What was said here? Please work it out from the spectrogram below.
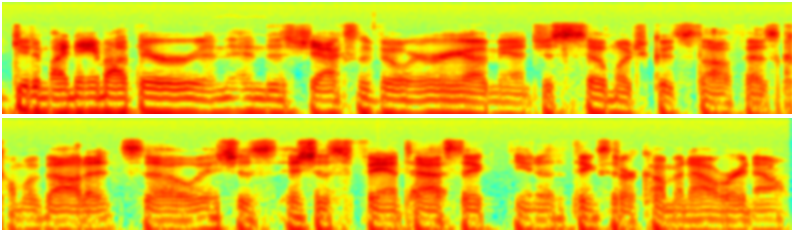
getting my name out there in, in this Jacksonville area, man, just so much good stuff has come about it. So it's just it's just fantastic, you know, the things that are coming out right now.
